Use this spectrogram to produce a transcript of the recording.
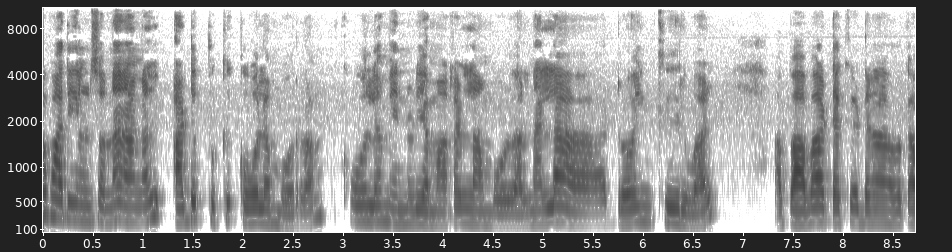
இப்போ பார்த்தீங்கன்னு சொன்னால் நாங்கள் அடுப்புக்கு கோலம் போடுறோம். கோலம் என்னுடைய மகள்லாம் போடுவாள். நல்லா ட்ராயிங் கீறுவாள். அப்போ அவாட்ட கேட்ட நான் ஒருக்கா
